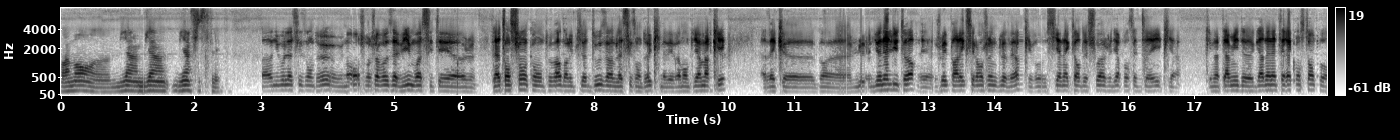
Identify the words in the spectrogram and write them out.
vraiment bien, bien, bien ficelé. Euh, au niveau de la saison 2, euh, non, je rejoins vos avis. Moi, c'était euh, l'attention qu'on peut voir dans l'épisode 12 hein, de la saison 2 qui m'avait vraiment bien marqué. Avec euh, euh, Lu- Lionel Luthor, joué par l'excellent John Glover, qui est aussi un acteur de choix, je veux dire, pour cette série, qui m'a permis de garder un intérêt constant pour,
